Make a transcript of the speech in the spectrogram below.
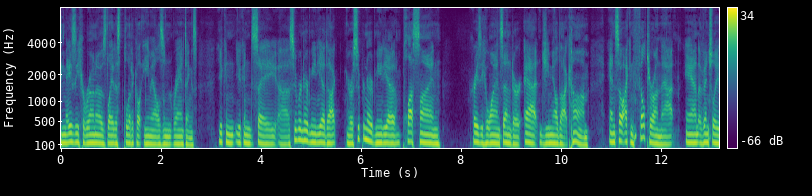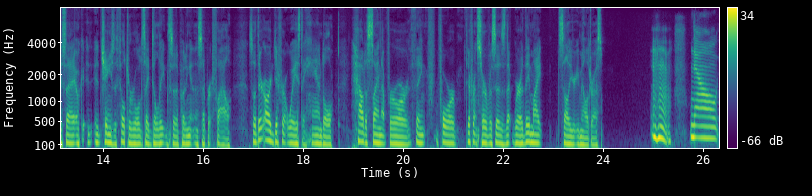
Mazie Hirono's latest political emails and rantings, you can you can say uh, Super Nerd Media doc or Super Nerd Media plus sign Crazy Hawaiian Senator at gmail.com. And so I can filter on that and eventually say, okay, change the filter rule to say delete instead of putting it in a separate file. So there are different ways to handle how to sign up for or think for different services that where they might sell your email address. Mm-hmm. Now,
